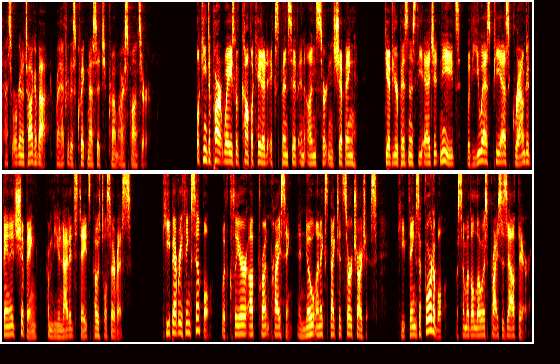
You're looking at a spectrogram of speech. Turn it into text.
That's what we're going to talk about right after this quick message from our sponsor. Looking to part ways with complicated, expensive, and uncertain shipping? Give your business the edge it needs with USPS Ground Advantage shipping from the United States Postal Service. Keep everything simple with clear upfront pricing and no unexpected surcharges keep things affordable with some of the lowest prices out there,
